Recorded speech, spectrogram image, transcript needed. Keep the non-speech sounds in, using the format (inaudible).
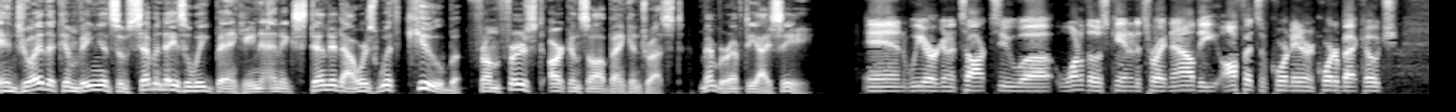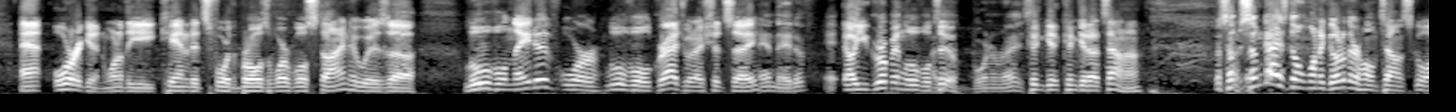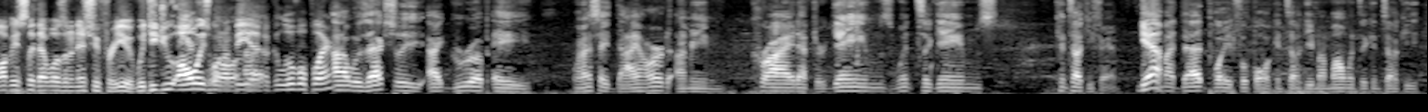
Enjoy the convenience of seven days a week banking and extended hours with Cube from First Arkansas Bank and Trust. Member FDIC. And we are going to talk to uh, one of those candidates right now, the offensive coordinator and quarterback coach at Oregon, one of the candidates for the Broyles Award, Will Stein, who is a Louisville native or Louisville graduate, I should say. And native. Oh, you grew up in Louisville I too. did, born and raised. Couldn't get couldn't get out of town, huh? Some some guys don't want to go to their hometown school. Obviously, that wasn't an issue for you. Did you always Well, want to be a I- a Louisville player? I was actually I grew up a when I say diehard, I mean cried after games, went to games, Kentucky fan. Yeah. So my dad played football at Kentucky. My mom went to Kentucky.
